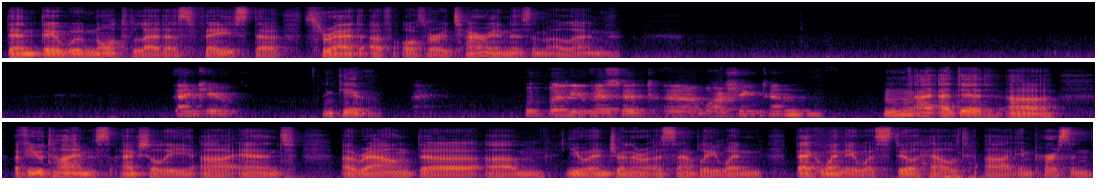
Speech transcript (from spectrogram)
then they will not let us face the threat of authoritarianism alone. Thank you. Thank you. Will you visit uh, Washington? Mm-hmm, I, I did uh, a few times actually, uh, and around the um, UN General Assembly when back when it was still held uh, in person.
